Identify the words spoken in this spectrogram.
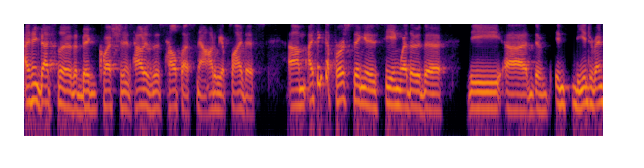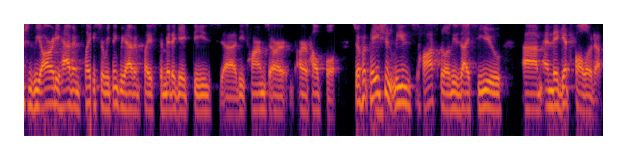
I think that's the, the big question is how does this help us now? How do we apply this? Um, I think the first thing is seeing whether the the uh, the in, the interventions we already have in place or we think we have in place to mitigate these uh, these harms are are helpful. So if a patient leaves hospital, leaves ICU, um, and they get followed up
